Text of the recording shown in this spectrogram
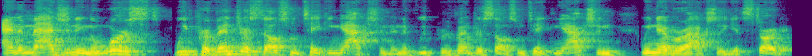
and imagining the worst, we prevent ourselves from taking action. And if we prevent ourselves from taking action, we never actually get started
